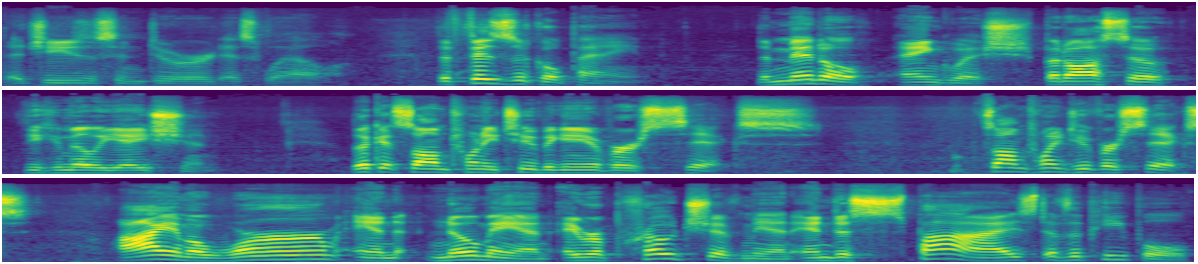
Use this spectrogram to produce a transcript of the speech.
that Jesus endured as well the physical pain, the mental anguish, but also the humiliation. Look at Psalm 22, beginning of verse 6. Psalm 22, verse 6. I am a worm and no man, a reproach of men, and despised of the people.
